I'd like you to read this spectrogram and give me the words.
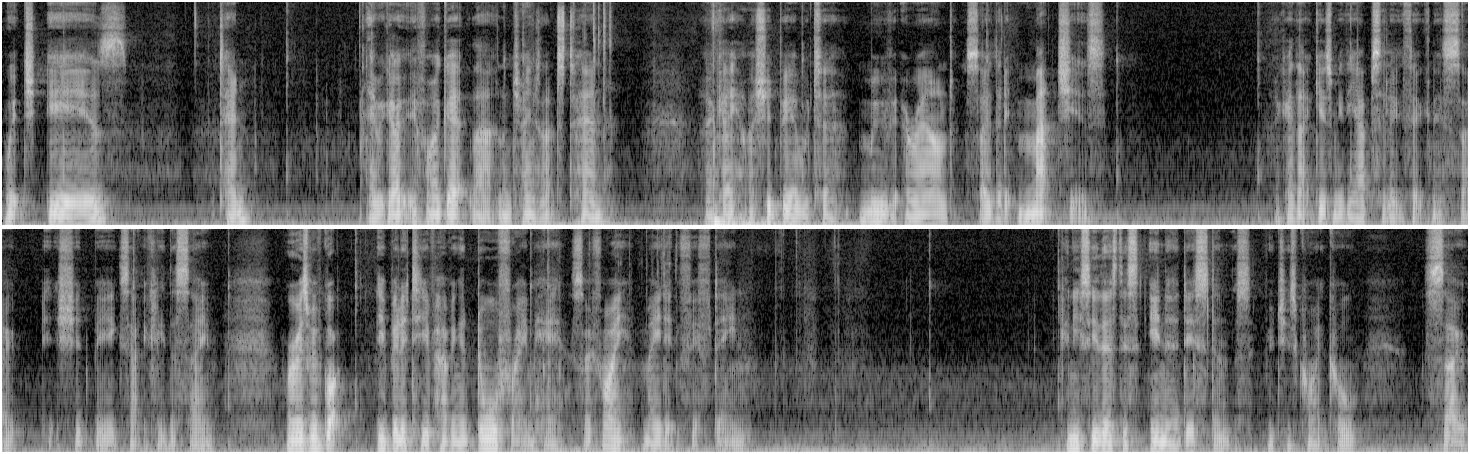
which is 10. There we go. If I get that and change that to 10, okay, I should be able to move it around so that it matches. Okay, that gives me the absolute thickness, so it should be exactly the same. Whereas we've got the ability of having a door frame here. So if I made it 15, can you see there's this inner distance, which is quite cool. So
